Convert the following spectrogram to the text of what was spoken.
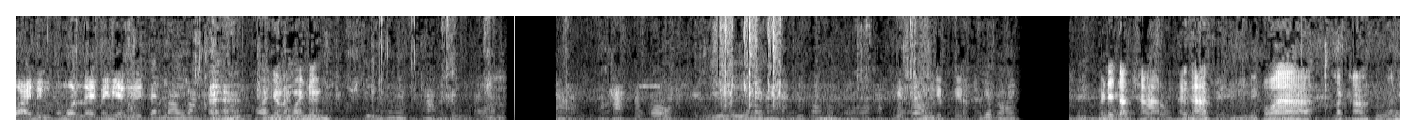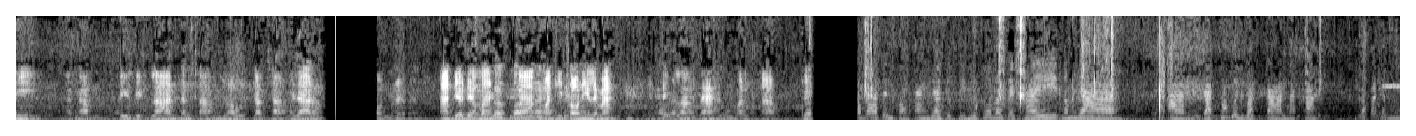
วายหนึ่งทั้งหมดเลยไม่มีอย่างอื่นเป็นใบวางวายหนึ่งวายหนึ่ง เก็บเก็บเรียบร้อยไม่ได้จัดฉากนะครับ เพราะว่าราคาสูงกว่านี้นะครับ 40 ล้านขั้นต่ำเราจัดฉากไม่ได้หรอกอะเดี๋ยวเดี๋ยวมามามาที่โต๊ะนี้เลยไหมเสียเวลานะมันอะถ้าว่าเป็นของกลางยาเสพติดนี่พวกเราจะใช้น้ำยาอ่านจากห้องปฏิบัติการนะคะ แล้วก็จะมี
